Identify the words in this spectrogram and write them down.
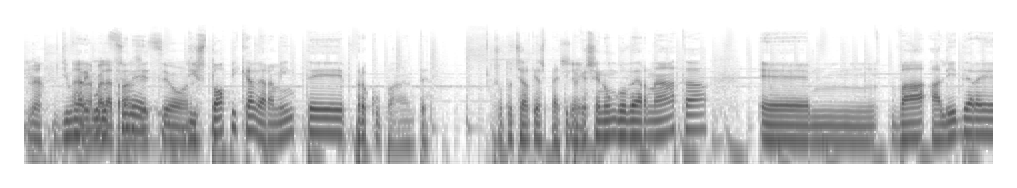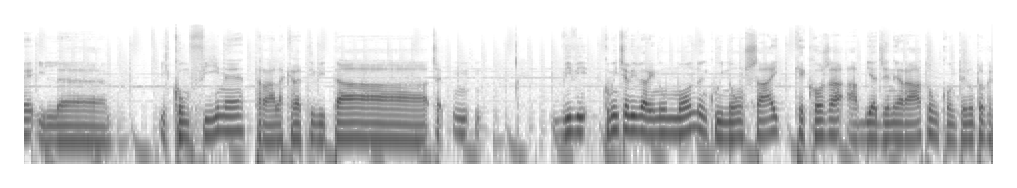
No. di una Ah, una rivoluzione distopica veramente preoccupante sotto certi aspetti, Sì. perché se non governata ehm, va a ledere il, il confine tra la creatività, cioè mm, vivi- cominci a vivere in un mondo in cui non sai che cosa abbia generato un contenuto che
